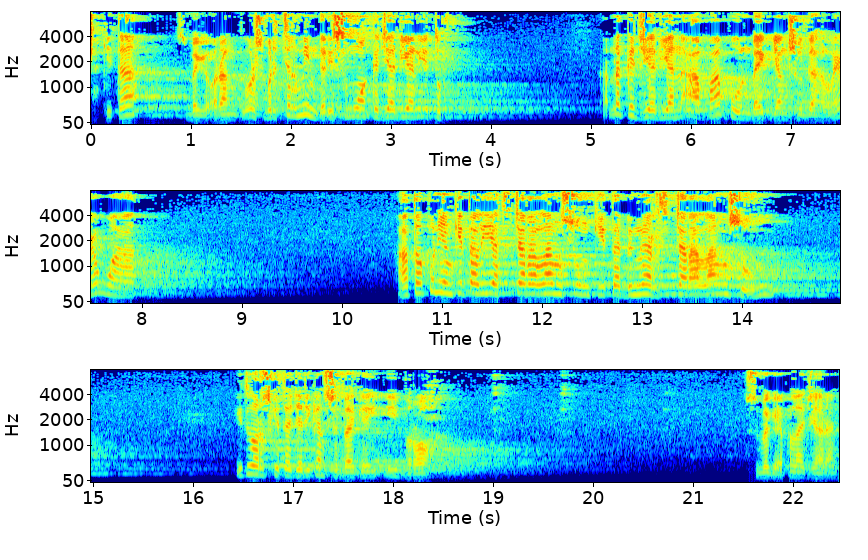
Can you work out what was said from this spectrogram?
Nah, kita sebagai orang tua harus bercermin dari semua kejadian itu. Karena kejadian apa pun baik yang sudah lewat ataupun yang kita lihat secara langsung, kita dengar secara langsung itu harus kita jadikan sebagai ibrah sebagai pelajaran.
